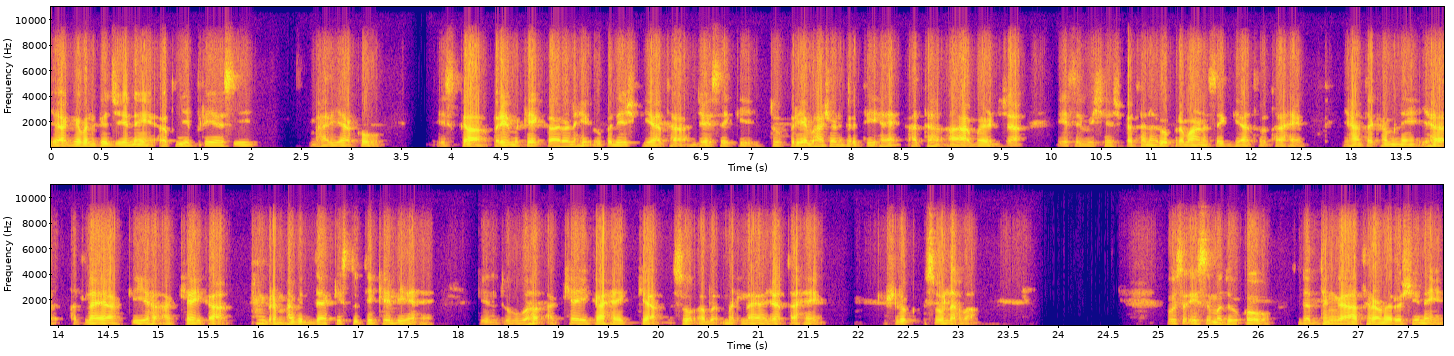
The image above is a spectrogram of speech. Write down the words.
याज्ञवल्क जी ने अपनी प्रियसी भार्या को इसका प्रेम के कारण ही उपदेश किया था, जैसे कि तू प्रिय भाषण करती है, अतः आ, बैठ जा। इस विशेष कथन रूप प्रमाण से ज्ञात होता है। यहाँ तक हमने यह बतलाया कि यह आख्यायिका ब्रह्म विद्या की स्तुति के लिए है, किंतु वह आख्यायिका है क्या, सो अब बतलाया जाता है। श्लोक सोलहवा। उस इस मधु को दध्यंगा अथर्वण ऋषि ने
